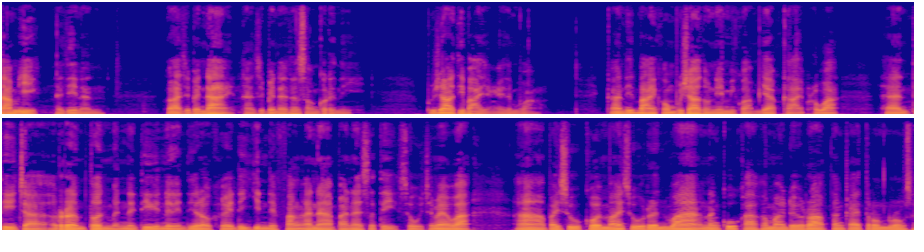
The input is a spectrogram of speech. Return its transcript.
ซ้ำอีกในที่นั้น ก็อาจจะเป็นได้อาจจะเป็นได้ทั้งสองกรณีพระเจ้าอธิบายอย่างไรท่านฟัง การอธิบายของพระเจ้าตรงนี้มีความแยบกาย เพราะว่าแทนที่จะเริ่มต้นเหมือนในที่อื่นที่เราเคยได้ยินได้ฟังอนาปานสติสูตรใช่ไหมว่า อ่าไปสู่โคนไม้สู่เรือนว่าง นั่งคู่ขาเข้ามาโดยรอบตั้งกายตรงลงส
